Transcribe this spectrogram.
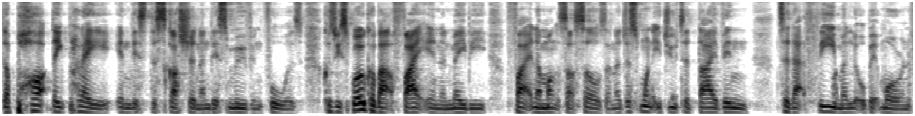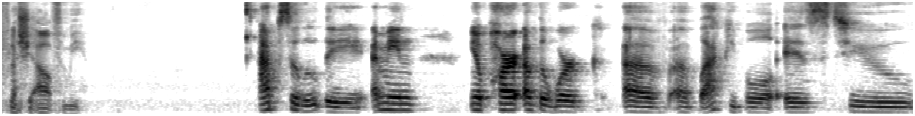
the part they play in this discussion and this moving forwards. Because we spoke about fighting and maybe fighting amongst ourselves. And I just wanted you to dive in to that theme a little bit more and flesh it out for me. Absolutely. I mean, you know, part of the work of, of Black people is to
